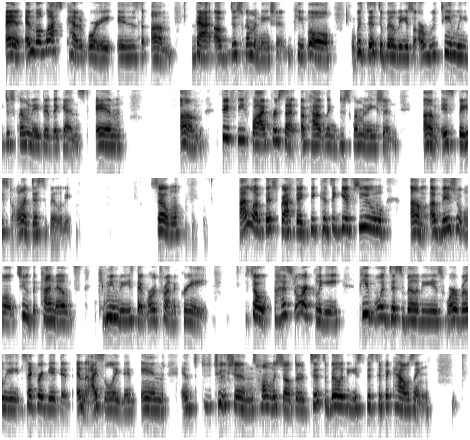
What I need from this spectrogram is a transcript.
And, and the last category is um, that of discrimination. People with disabilities are routinely discriminated against, and um, 55% of housing discrimination um, is based on disability. So, I love this graphic because it gives you um, a visual to the kind of communities that we're trying to create. So, historically, people with disabilities were really segregated and isolated in institutions, homeless shelters, disability specific housing.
